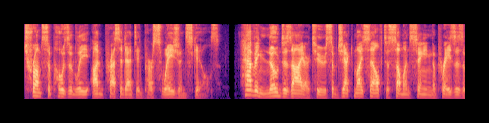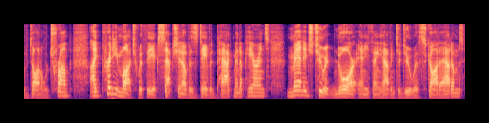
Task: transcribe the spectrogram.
Trump's supposedly unprecedented persuasion skills. Having no desire to subject myself to someone singing the praises of Donald Trump, I pretty much, with the exception of his David Pakman appearance, managed to ignore anything having to do with Scott Adams.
